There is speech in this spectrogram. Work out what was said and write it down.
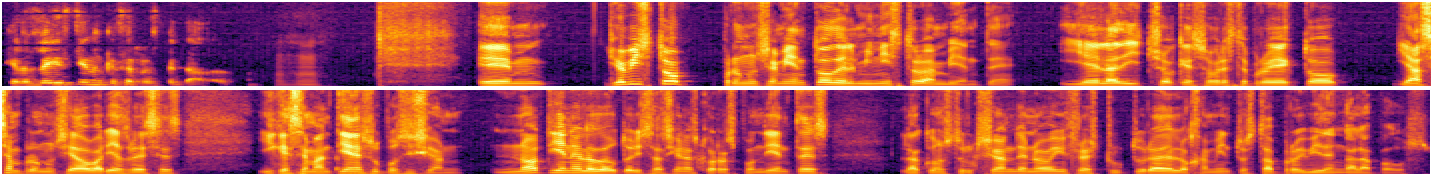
que las leyes tienen que ser respetadas. Em, yo he visto pronunciamiento del ministro de Ambiente y él ha dicho que sobre este proyecto ya se han pronunciado varias veces y que se mantiene su posición. No tiene las autorizaciones correspondientes, la construcción de nueva infraestructura de alojamiento está prohibida en Galápagos.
